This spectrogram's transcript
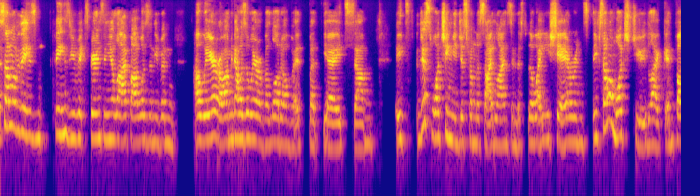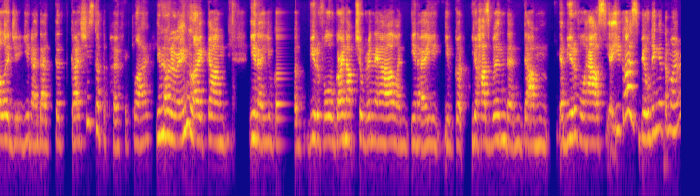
Some of these things you've experienced in your life, I wasn't even aware of. I mean, I was aware of a lot of it, but yeah, it's um, it's just watching you just from the sidelines and the, the way you share. And if someone watched you like and followed you you know that that guy she's got the perfect life you know what i mean? Like um you know you've got beautiful grown-up children now and you know you, you've got your husband and um, a beautiful house. Are you guys building at the moment?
